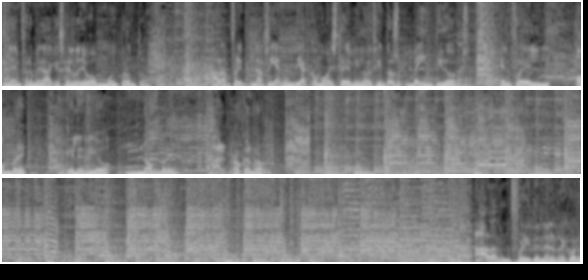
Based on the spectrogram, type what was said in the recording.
y la enfermedad que se lo llevó muy pronto. Alan Freed nacía en un día como este de 1922. Él fue el hombre que le dio nombre al rock and roll. Alan Freed en el recuerdo.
